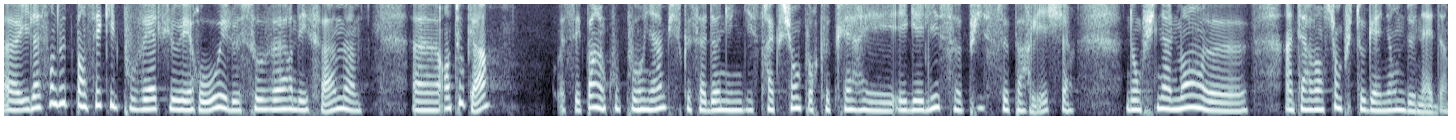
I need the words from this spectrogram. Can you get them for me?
il a sans doute pensé qu'il pouvait être le héros et le sauveur des femmes. en tout cas, c'est pas un coup pour rien puisque ça donne une distraction pour que Claire et, et puissent se parler. Donc finalement, euh, intervention plutôt gagnante de Ned.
